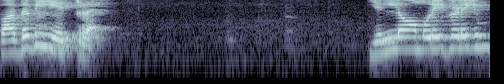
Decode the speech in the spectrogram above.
பதவியேற்ற எல்லா முறைகளையும்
